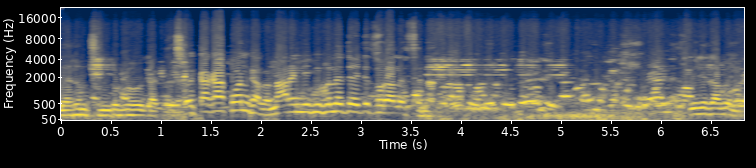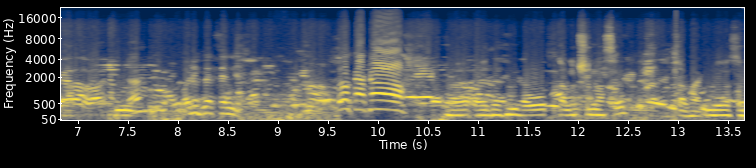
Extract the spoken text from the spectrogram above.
দেখেন সুন্দরভাবে ডাকতেছে ওই কাকা কোন গেল? নারী নিবি বলে তো এটা চোরা নিচ্ছে না। বুঝে যাবেন? হ্যাঁ? ওটি তো কাকা। এই দেখেন বহুত কালেকশন আছে। ভাই। আছে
